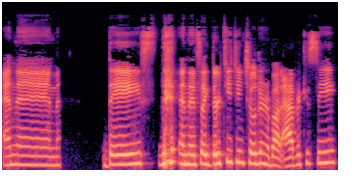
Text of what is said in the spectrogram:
and then they and it's like they're teaching children about advocacy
